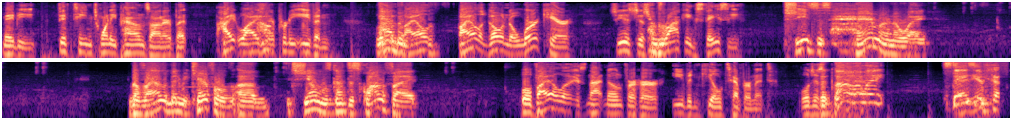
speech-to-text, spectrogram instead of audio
maybe 15, 20 pounds on her, but height wise they're pretty even. Look Yeah, at Viola, Viola going to work here. She is just but- rocking Stacy. She's just hammering away. But Viola better be careful. Um, she almost got disqualified. Well, Viola is not known for her even keeled temperament. We'll just But, oh, wait! And here Stacy!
